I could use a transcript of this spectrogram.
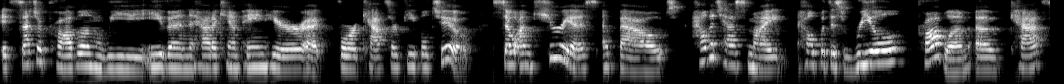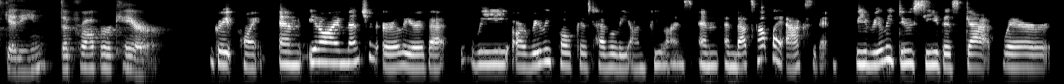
It's such a problem. We even had a campaign here at, for Cats Are People Too. So I'm curious about how the test might help with this real problem of cats getting the proper care. Great point. And, you know, I mentioned earlier that we are really focused heavily on felines and, and that's not by accident. We really do see this gap where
